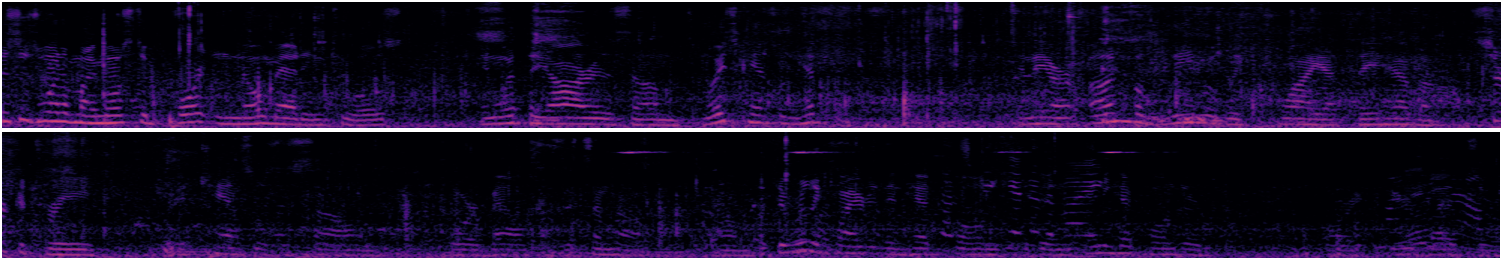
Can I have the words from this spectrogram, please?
this is one of my most important nomading tools, and what they are is um, noise-canceling headphones. And they are unbelievably quiet. They have a circuitry that cancels the sound or balances it somehow. Um, but they're really quieter than headphones, than any headphones or, or earbuds. Or,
